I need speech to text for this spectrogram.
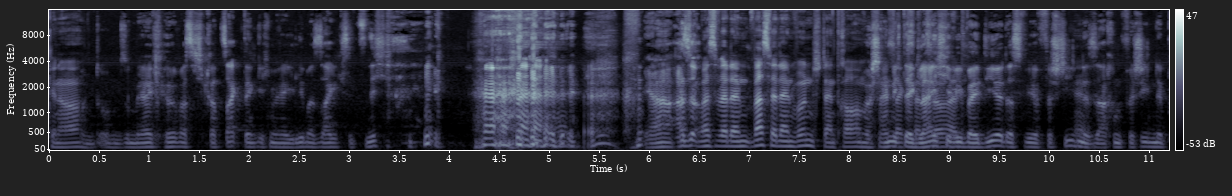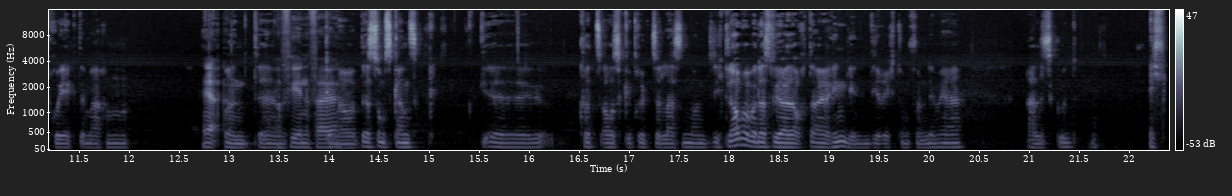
Genau. Und umso mehr ich höre, was ich gerade sage, denke ich mir, lieber sage ich es jetzt nicht. ja, also Was wäre dein, was wär dein Wunsch, dein Traum? Wahrscheinlich der halt gleiche halt. wie bei dir, dass wir verschiedene Ja. Sachen, verschiedene Projekte machen. Ja, Und äh, auf jeden Fall. genau, das um es ganz äh, kurz ausgedrückt zu lassen. Und ich glaube aber, dass wir auch da hingehen in die Richtung. Von dem her, alles gut. Ich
